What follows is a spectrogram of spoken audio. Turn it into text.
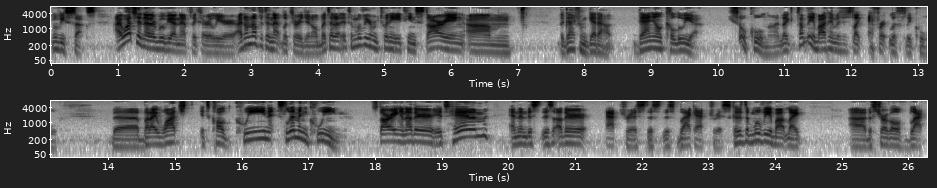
Movie sucks. I watched another movie on Netflix earlier. I don't know if it's a Netflix original, but it's a, it's a movie from 2018 starring um, the guy from Get Out, Daniel Kaluuya. He's so cool, no? Like something about him is just like effortlessly cool. The but I watched. It's called Queen Slim and Queen, starring another. It's him and then this this other actress, this this black actress, because it's a movie about like uh, the struggle of black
